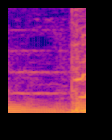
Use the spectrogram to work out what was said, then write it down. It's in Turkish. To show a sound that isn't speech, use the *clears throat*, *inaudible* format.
Mm-hmm.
